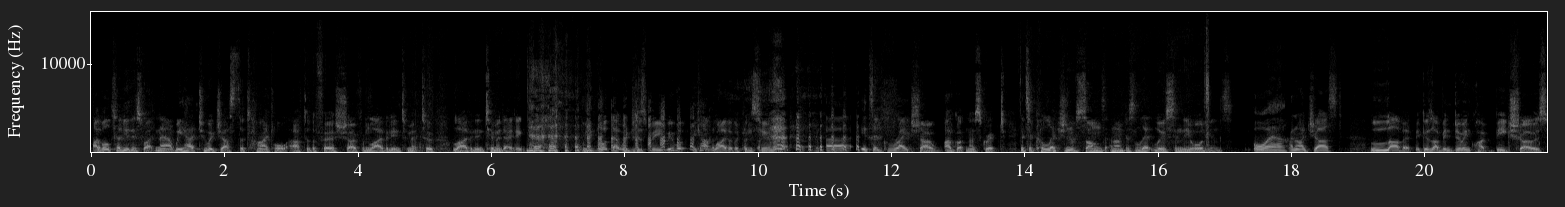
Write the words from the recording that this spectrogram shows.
I will tell you this right now. We had to adjust the title after the first show from live and intimate to live and intimidating. we thought that would just be. We, were, we can't lie to the consumer. Uh, it's a great show. I've got no script. It's a collection of songs, and I'm just let loose in the audience. Wow. and I just love it because I've been doing quite big shows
